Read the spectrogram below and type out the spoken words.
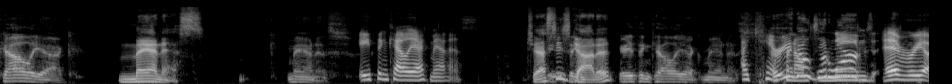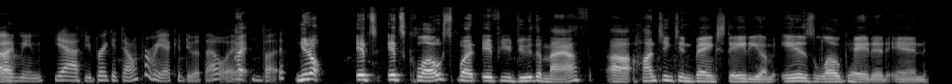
Kaliak Manis. Manis. Ethan Kaliak Manis. Jesse's Ethan- got it. Ethan Kaliak Manis. I can't There you go, pronounce good work. names every. I mean, yeah, if you break it down for me, I could do it that way. I- but You know, it's it's close, but if you do the math, uh, Huntington Bank Stadium is located in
